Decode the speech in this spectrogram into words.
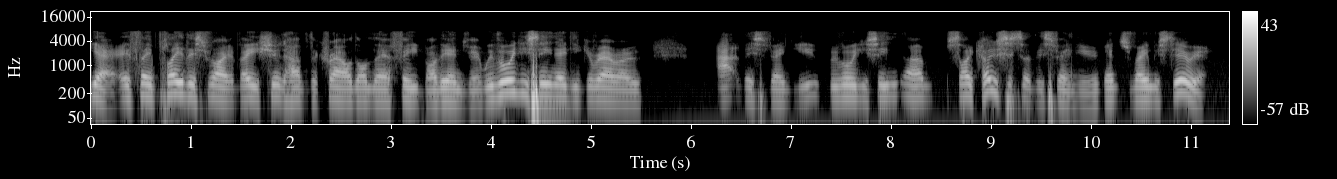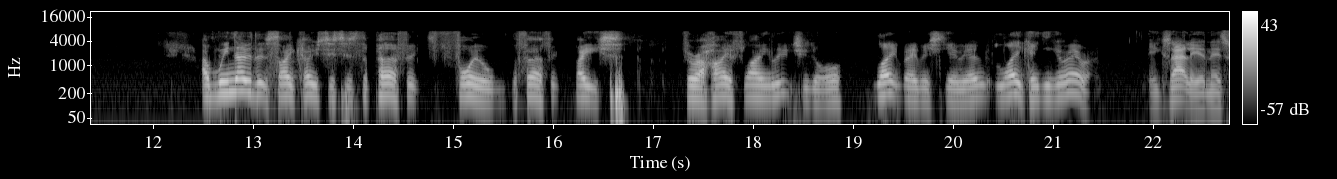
Yeah, if they play this right, they should have the crowd on their feet by the end of it. We've already seen Eddie Guerrero at this venue. We've already seen um, Psychosis at this venue against Rey Mysterio. And we know that Psychosis is the perfect foil, the perfect base for a high flying luchador like Rey Mysterio, like Eddie Guerrero. Exactly, and there's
